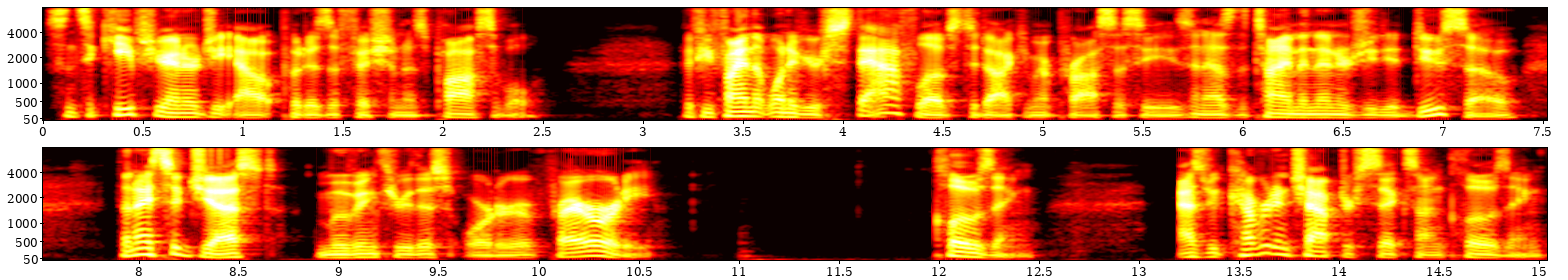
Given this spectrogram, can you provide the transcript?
since it keeps your energy output as efficient as possible. If you find that one of your staff loves to document processes and has the time and energy to do so, then I suggest moving through this order of priority. Closing. As we covered in Chapter 6 on closing,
